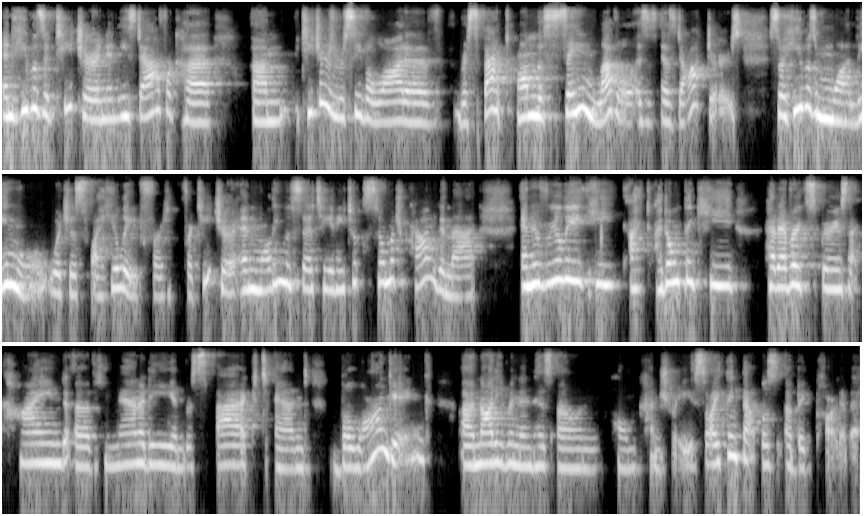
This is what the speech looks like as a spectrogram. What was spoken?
And he was a teacher, and in East Africa, um, teachers receive a lot of respect on the same level as, as doctors. So he was mwalimu, which is Swahili for, for teacher, and mwalimu Sethi, and he took so much pride in that. And it really, he, I, I don't think he had ever experienced that kind of humanity and respect and belonging, uh, not even in his own home country. So I think that was a big part of it.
